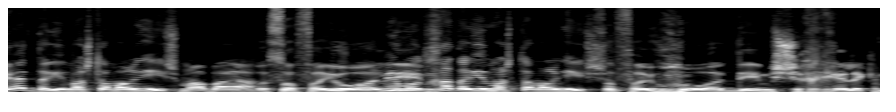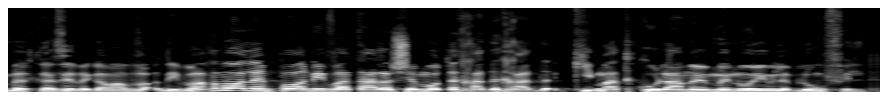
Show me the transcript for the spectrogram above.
כן, תגיד מה שאתה מרגיש, מה הבעיה? בסוף היו שואלים אוהדים- אותך, תגיד מה שאתה מרגיש. בסוף היו אוהדים שחלק מרכזי וגם דיברנו עליהם פה אני ואתה על השמות אחד אחד, כמעט כולם היו מנויים לבלומפילד.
